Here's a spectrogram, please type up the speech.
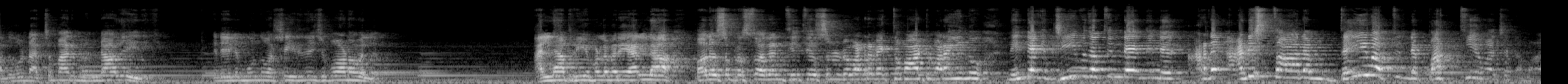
അതുകൊണ്ട് അച്ഛന്മാരും മിണ്ടാതെ ഇരിക്കും എന്തെങ്കിലും മൂന്ന് വർഷം ഇരുന്നിച്ച് പോകണമല്ലോ അല്ല പ്രിയമുള്ളവരെ അല്ല. പൗലോസ് പ്രസ്തോലൻ തീത്യസിനോട് വളരെ വ്യക്തമായിട്ട് പറയുന്നു നിന്റെ ജീവിതത്തിന്റെ നിന്റെ അടിസ്ഥാനം ദൈവത്തിന്റെ പഥ്യവചനമായിരിക്കും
